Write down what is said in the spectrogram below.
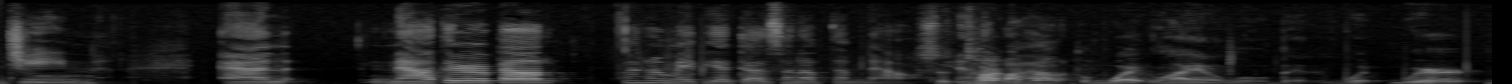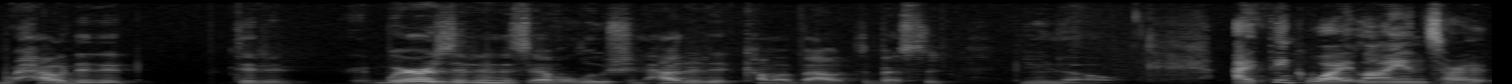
gene. And now there are about, I don't know, maybe a dozen of them now. So talk the about the white lion a little bit. Where, how did it, did it, where is it in its evolution? How did it come about the best that you know? I think white lions are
